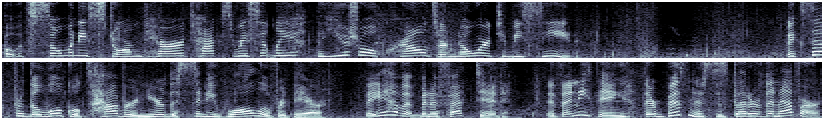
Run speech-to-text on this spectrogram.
but with so many storm terror attacks recently, the usual crowds are nowhere to be seen. Except for the local tavern near the city wall over there. They haven't been affected. If anything, their business is better than ever.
